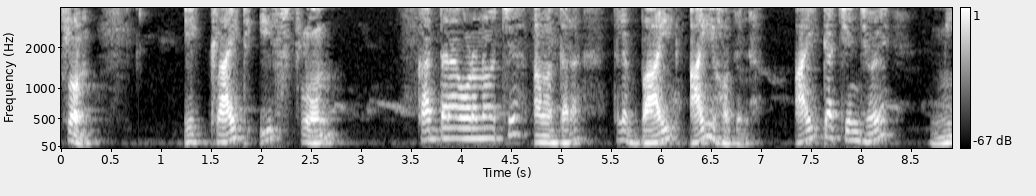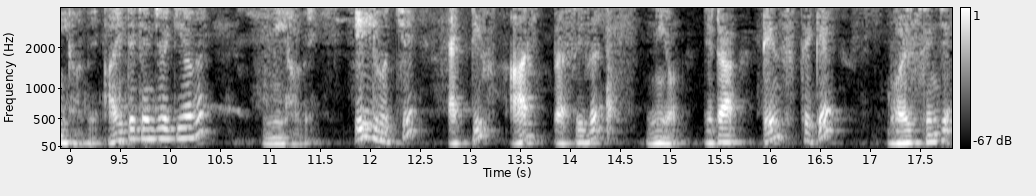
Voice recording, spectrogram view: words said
flown এই ক্লাইট ইজ ফ্লোন কার দ্বারা ওড়ানো হচ্ছে? আমার দ্বারা। তাহলে বাই আই হবে না। আইটা চেঞ্জ হয়ে মি হবে। আইটা চেঞ্জ হয়ে কী হবে? মি হবে। এই হচ্ছে অ্যাক্টিভ আর প্যাসিভের নিয়ম, যেটা টেন্স থেকে ভয়েস চেঞ্জে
